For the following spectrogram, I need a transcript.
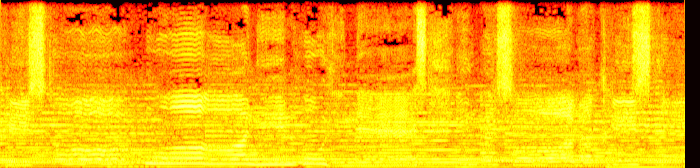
Kristo, one in holiness, in persona Christi.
